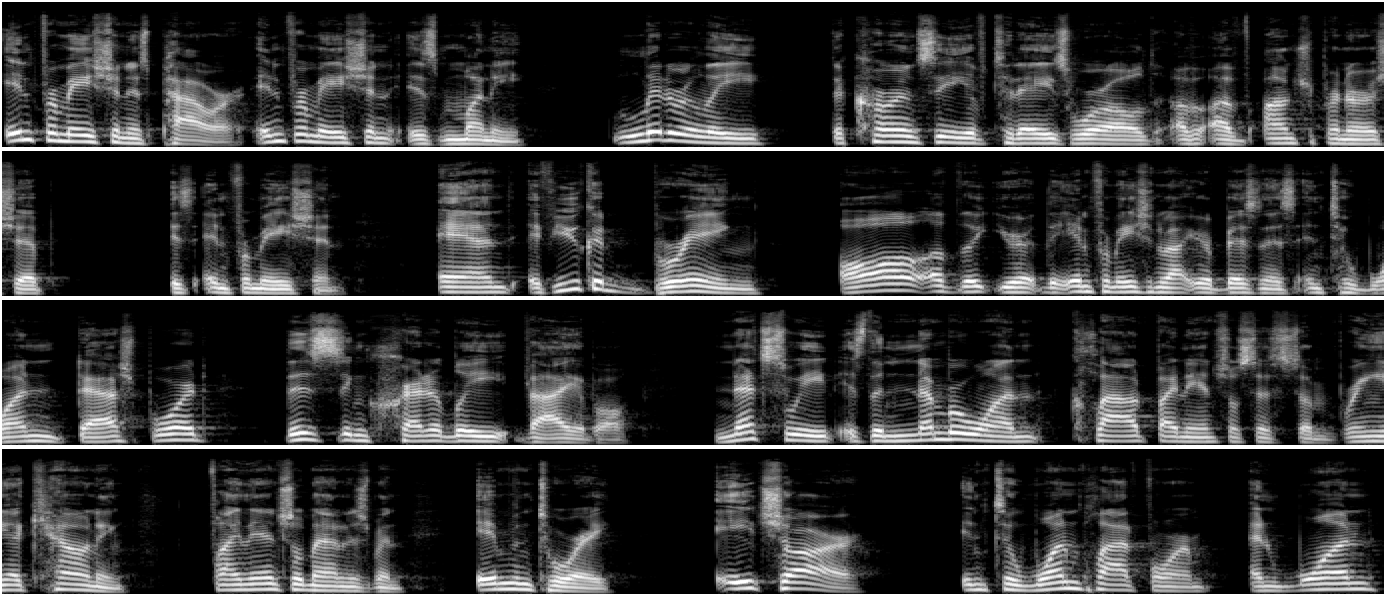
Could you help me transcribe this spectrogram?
information is power, information is money. Literally, the currency of today's world of, of entrepreneurship is information. And if you could bring all of the your the information about your business into one dashboard, this is incredibly valuable. NetSuite is the number one cloud financial system, bringing accounting, financial management, inventory, HR into one platform and one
